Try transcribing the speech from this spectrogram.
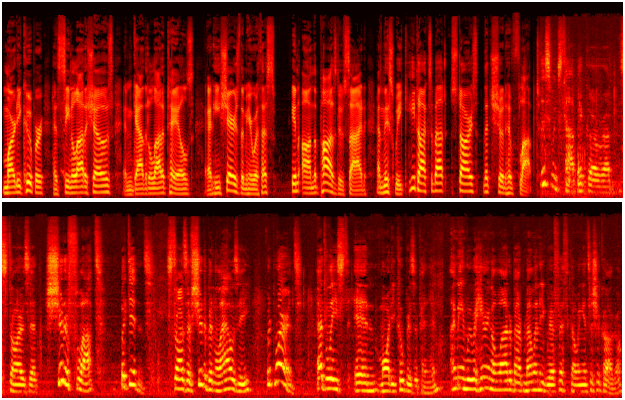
Marty Cooper has seen a lot of shows and gathered a lot of tales, and he shares them here with us in On the Positive Side. And this week, he talks about stars that should have flopped. This week's topic are uh, stars that should have flopped but didn't. Stars that should have been lousy but weren't. At least in Marty Cooper's opinion. I mean, we were hearing a lot about Melanie Griffith going into Chicago.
